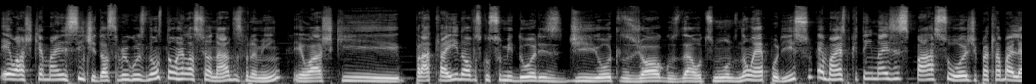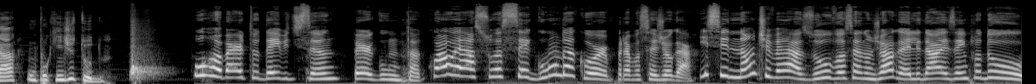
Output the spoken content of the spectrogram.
eu acho que é mais nesse sentido. As perguntas não estão relacionadas para mim. Eu acho que para atrair novos consumidores de outros jogos, da né, outros mundos, não é por isso. É mais porque tem mais espaço hoje para trabalhar um pouquinho de tudo. O Roberto David San pergunta: qual é a sua segunda cor para você jogar? E se não tiver azul, você não joga? Ele dá o exemplo do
